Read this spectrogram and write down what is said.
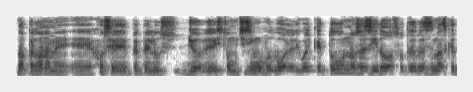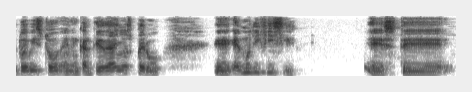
No, perdóname, eh, José Pepe Luz, yo he visto muchísimo fútbol, al igual que tú, no sé si dos o tres veces más que tú he visto en, cantidad de años, pero es muy difícil este,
